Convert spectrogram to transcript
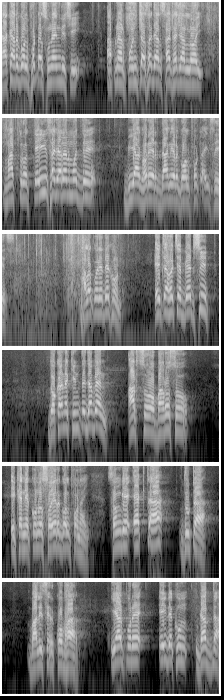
টাকার গল্পটা শুনাই দিছি। আপনার পঞ্চাশ হাজার, ষাট হাজার লয়। মাত্র তেইশ হাজারের মধ্যে বিয়া ঘরের দানের গল্পটাই শেষ। ভালো করে দেখুন, এইটা হচ্ছে বেডশিট। দোকানে কিনতে যাবেন আটশো, বারোশো, এখানে কোনো শয়ের গল্প নাই। সঙ্গে একটা, দুটা বালিশের কভার। ইয়ার পরে এই দেখুন গাদ্দা।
